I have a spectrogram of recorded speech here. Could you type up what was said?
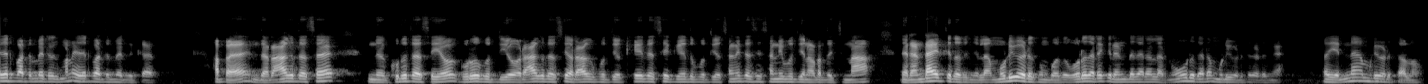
எதிர்பார்த்த மாரி இருக்குமானா எதிர்பார்த்த மாரி இருக்காது. அப்போ இந்த ராகுதசை இந்த குரு தசையோ குரு புத்தியோ ராகு தசையோ ராகு புத்தியோ கே தசையோ கேது புத்தியோ சனி தசை சனி புத்தியோ நடந்துச்சுன்னா இந்த ரெண்டாயிரத்தி இருபத்தஞ்சில் முடிவு எடுக்கும்போது ஒரு தடவைக்கு ரெண்டு தடவை இல்லை நூறு தடவை முடிவு எடுத்துக்கிடுங்க. அது என்ன முடிவு எடுத்தாலும்.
